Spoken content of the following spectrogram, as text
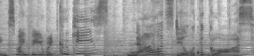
Thanks, my favorite cookies. Now let's deal with the gloss.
